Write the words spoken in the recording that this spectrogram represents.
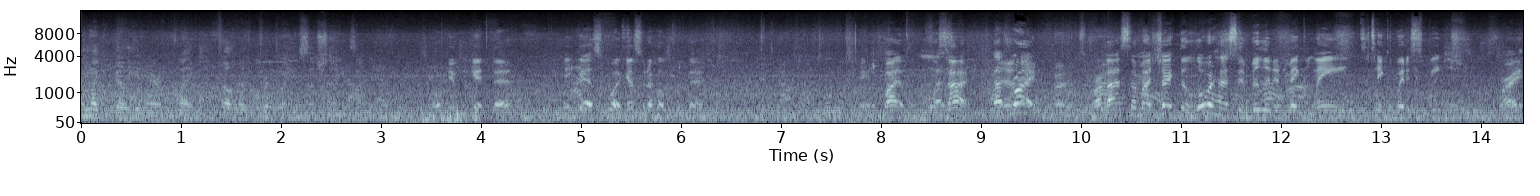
I'm like a billionaire, like filled with privilege, social anxiety. Okay, we get that. And guess what? Guess what helps with that? The Bible, Most High. That's Yeah. right. Last time I checked, the Lord has the ability to make lame, to take away the speech, right?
